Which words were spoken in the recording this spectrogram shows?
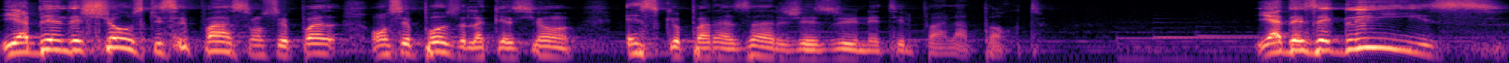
Il y a bien des choses qui se passent, on se, pose la question, est-ce que par hasard Jésus n'est-il pas à la porte? Il y a des églises,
